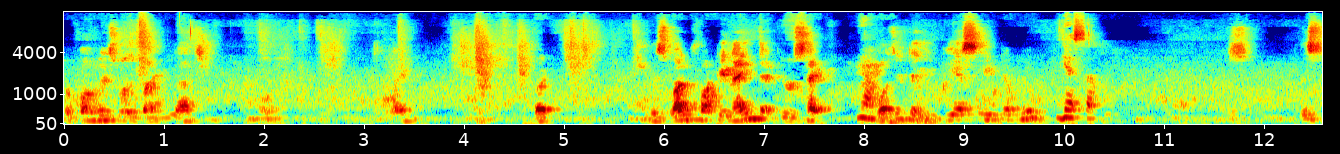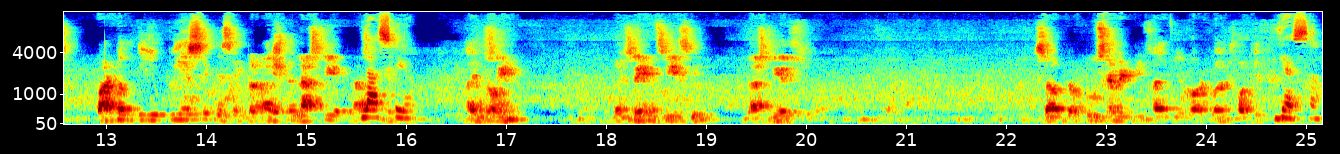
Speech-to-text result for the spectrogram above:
performance was by and large good, right? But this 149 that you said, Yeah. was it a UPSC interview? Yes, sir. This part of the UPSC, this international? Last year. Last year. I know. Same. The same CSC. Last year. So out of 275, you got 140. Yes, sir.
